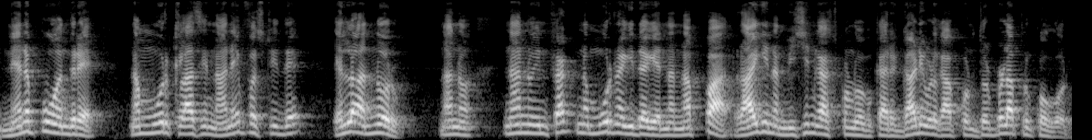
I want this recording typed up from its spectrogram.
ನೆನಪು ಅಂದರೆ ನಮ್ಮೂರು ಕ್ಲಾಸಿಗೆ ನಾನೇ ಫಸ್ಟ್ ಇದ್ದೆ. ಎಲ್ಲ ಅನ್ನೋರು. ನಾನು ನಾನು ಇನ್ಫ್ಯಾಕ್ಟ್ ನಮ್ಮ ಊರಿನಾಗಿದ್ದಾಗೆ ನನ್ನ ಅಪ್ಪ ರಾಗಿನ ಮಿಷಿನ್ಗೆ ಹಾಕ್ಸ್ಕೊಂಡು ಹೋಗ್ಬೇಕಾದ್ರೆ ಗಾಡಿ ಒಳಗೆ ಹಾಕ್ಕೊಂಡು ದೊಡ್ಡಬಳ್ಳಾಪುರಕ್ಕೆ ಹೋಗೋರು.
